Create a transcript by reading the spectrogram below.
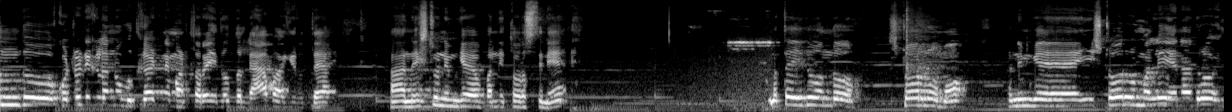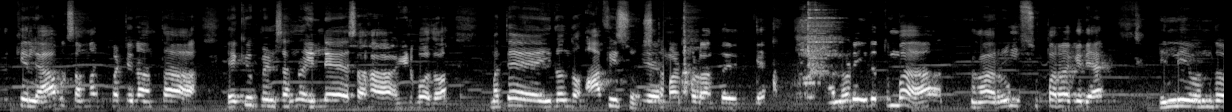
ಒಂದು ಕೊಠಡಿಗಳನ್ನು ಉದ್ಘಾಟನೆ ಮಾಡ್ತಾರೆ. ಇದೊಂದು ಲ್ಯಾಬ್ ಆಗಿರುತ್ತೆ. ನೆಕ್ಸ್ಟು ನಿಮಗೆ ಬನ್ನಿ ತೋರಿಸ್ತೀನಿ. ಮತ್ತೆ ಇದು ಒಂದು ಸ್ಟೋರ್ ರೂಮು ನಿಮಗೆ ಈ ಸ್ಟೋರ್ ರೂಮಲ್ಲಿ ಏನಾದರೂ ಇದಕ್ಕೆ ಲ್ಯಾಬ್ಗೆ ಸಂಬಂಧಪಟ್ಟಿರೋ ಅಂಥ ಎಕ್ವಿಪ್ಮೆಂಟ್ಸ್ ಅನ್ನು ಇಲ್ಲೇ ಸಹ ಇಡ್ಬೋದು. ಮತ್ತೆ ಇದೊಂದು ಆಫೀಸು ಮಾಡ್ಕೊಳ್ಳೋ ಅಂತ ಇದಕ್ಕೆ. ನೋಡಿ ಇದು ತುಂಬ ರೂಮ್ ಸೂಪರ್ ಆಗಿದೆ. ಇಲ್ಲಿ ಒಂದು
